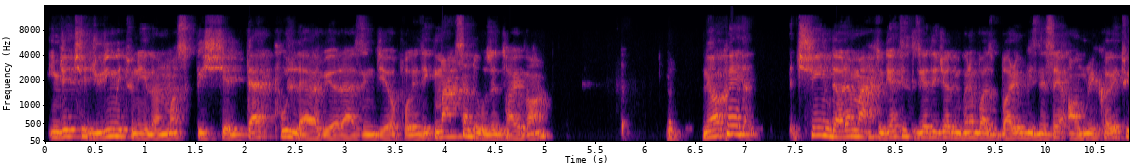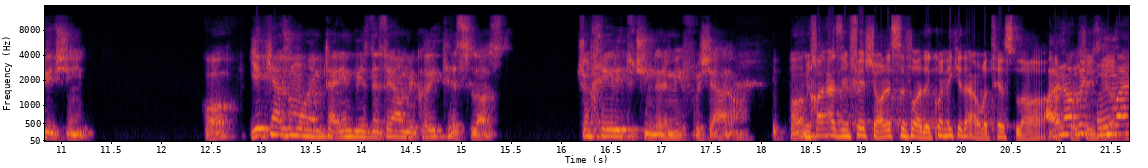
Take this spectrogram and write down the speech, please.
اینجا چه جوری می‌تونه ایلان ماسک به شدت پول در بیاره از این ژئوپلیتیک مخصوصا تو حوزه تایوان. نگاه کنید چین داره محدودیت زیادی ایجاد می‌کنه باز برای business های آمریکایی توی چین. خب یکی از اون مهمترین business های آمریکایی تسلاست. چون خیلی تو چین داره میفروشه الان. خب؟ می‌خواد از این فشار استفاده کنه که در واقع تسلا؟ آره اونور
